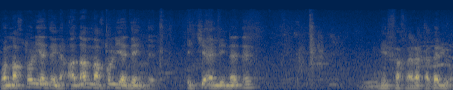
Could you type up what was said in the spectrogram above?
Ve maktul yedeyni. Adam maktul yedeyndir. İki eli nedir? Mirfaklara kadar yok.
